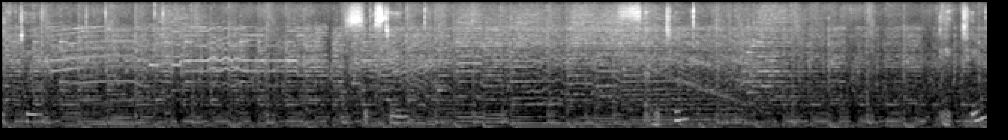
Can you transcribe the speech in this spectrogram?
15, 16, 17, 18,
